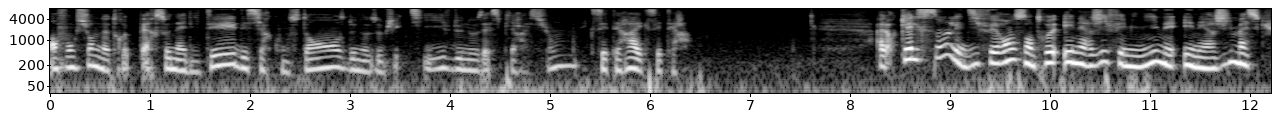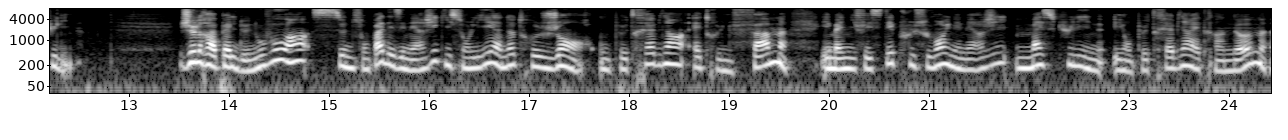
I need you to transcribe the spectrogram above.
en fonction de notre personnalité, des circonstances, de nos objectifs, de nos aspirations, etc. etc. Alors, quelles sont les différences entre énergie féminine et énergie masculine? Je le rappelle de nouveau, hein, ce ne sont pas des énergies qui sont liées à notre genre. On peut très bien être une femme et manifester plus souvent une énergie masculine. Et on peut très bien être un homme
